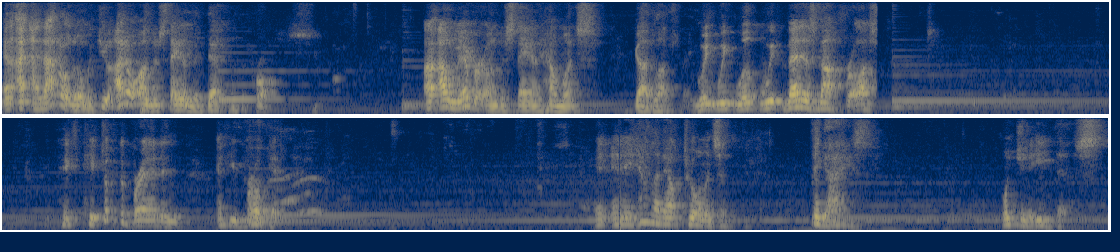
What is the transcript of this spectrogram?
And I, and I don't know about you. I don't understand the depth of the cross. I, I'll never understand how much God loves me. We, we, we, we that is not for us. He, he took the bread and, and he broke it. And, and he held it out to them and said, Hey guys, I want you to eat this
